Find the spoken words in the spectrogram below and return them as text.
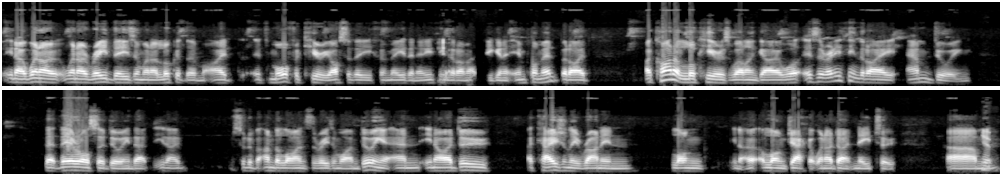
you know, when I when I read these and when I look at them, I it's more for curiosity for me than anything yeah. that I'm actually going to implement. But I, I kind of look here as well and go, well, is there anything that I am doing that they're also doing that you know sort of underlines the reason why I'm doing it. And you know, I do occasionally run in long, you know, a long jacket when I don't need to. Um, yep.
